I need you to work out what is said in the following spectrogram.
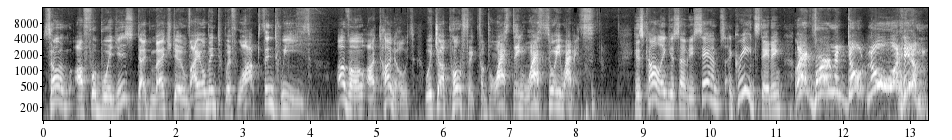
Some are for bridges that match the environment with walks and trees. Other are tunnels, which are perfect for blasting westerly rabbits. His colleague Yosemite Sam's agreed, stating, "That vermin don't know what hit him."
